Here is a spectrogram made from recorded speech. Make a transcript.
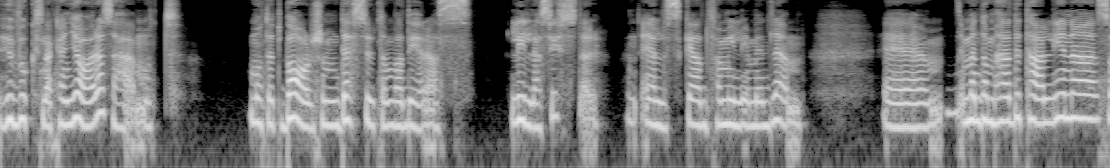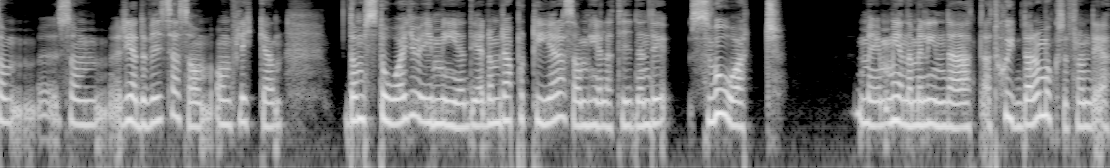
hur vuxna kan göra så här mot, mot ett barn som dessutom var deras lilla syster, en älskad familjemedlem. Eh, men de här detaljerna som, som redovisas om, om flickan, de står ju i medier, de rapporteras om hela tiden. Det är svårt, menar Melinda, att, att skydda dem också från det.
